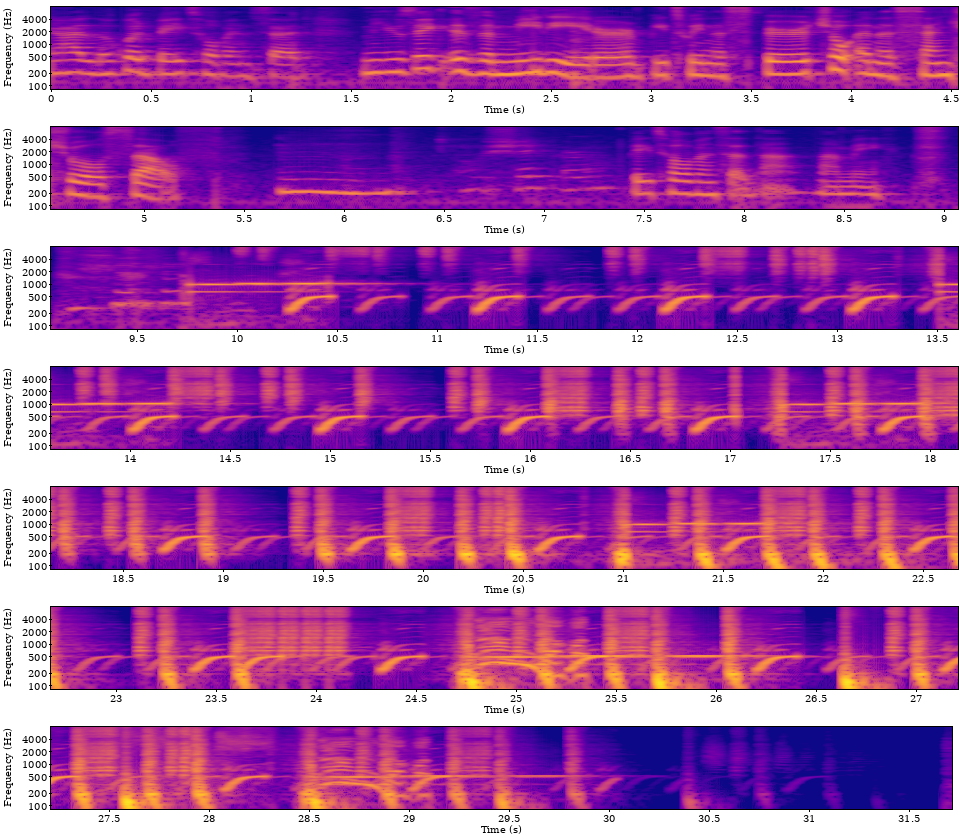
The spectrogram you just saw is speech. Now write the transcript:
God, look what Beethoven said. Music is a mediator between the spiritual and the sensual self. Mm. Oh shit, girl. Beethoven said that, not me.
